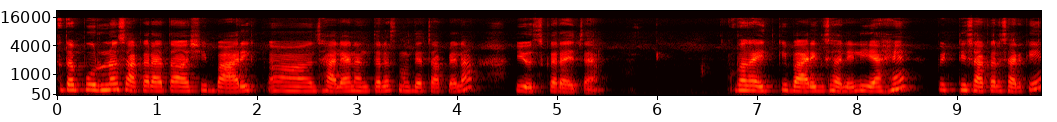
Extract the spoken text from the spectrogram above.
आता पूर्ण साखर आता अशी बारीक झाल्यानंतरच मग त्याचा आपल्याला यूज करायचा आहे. बघा इतकी बारीक झालेली आहे पिठ्ठी साखरसारखी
